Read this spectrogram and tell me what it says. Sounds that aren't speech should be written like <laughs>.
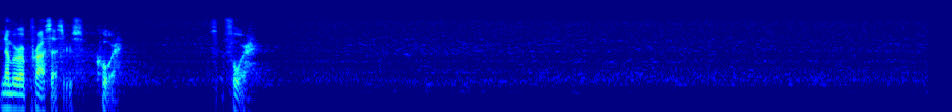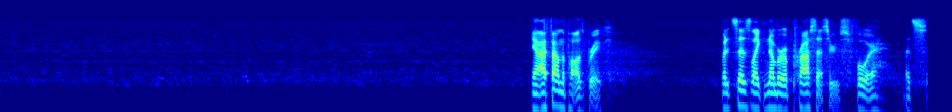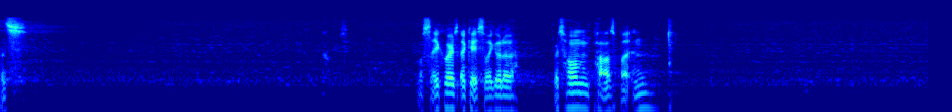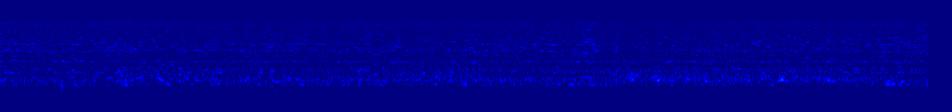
Number of processors. Core. Four. Yeah, I found the pause break. But it says like number of processors, four. That's that's Say cores. Okay, so I go to press home and pause button.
